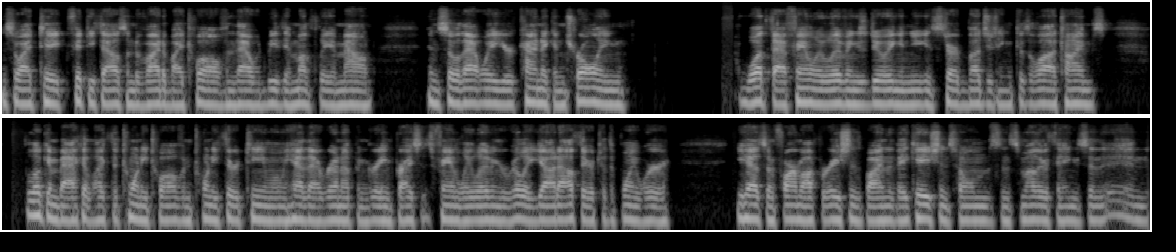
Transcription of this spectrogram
and so I take fifty thousand divided by twelve, and that would be the monthly amount, and so that way you're kind of controlling what that family living is doing, and you can start budgeting because a lot of times looking back at like the 2012 and 2013 when we had that run up in grain prices, family living really got out there to the point where you had some farm operations buying the vacations homes and some other things, and and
